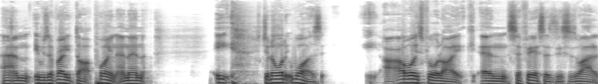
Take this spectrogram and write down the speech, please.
um it was a very dark point and then it, do you know what it was I always feel like and Safiyya says this as well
